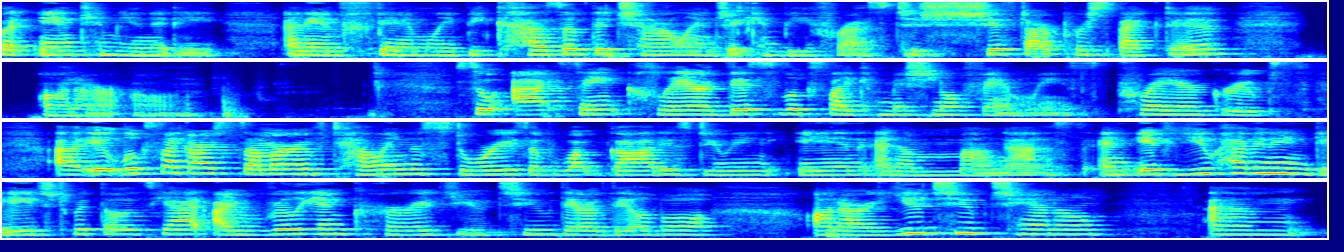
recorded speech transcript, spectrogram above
but in community and in family because of the challenge it can be for us to shift our perspective on our own. So at St. Clair, this looks like missional families, prayer groups. Uh, it looks like our summer of telling the stories of what God is doing in and among us. And if you haven't engaged with those yet, I really encourage you to. They're available on our YouTube channel. Um,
